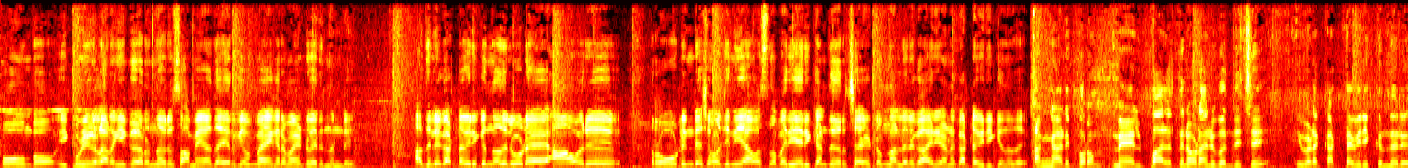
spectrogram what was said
പോകുമ്പോൾ ഈ കുഴികൾ ഇറങ്ങി കയറുന്ന ഒരു സമയദൈർഘ്യം ഭയങ്കരമായിട്ട് വരുന്നുണ്ട്. അതിൽ കട്ട വിരിക്കുന്നതിലൂടെ ആ ഒരു റോഡിന്റെ ശോചനീയാവസ്ഥ പരിഹരിക്കാൻ തീർച്ചയായിട്ടും നല്ലൊരു കാര്യമാണ് കട്ട വിരിക്കുന്നത്. അങ്ങാടിപ്പുറം മേൽപ്പാലത്തിനോടനുബന്ധിച്ച് ഇവിടെ കട്ട ഒരു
